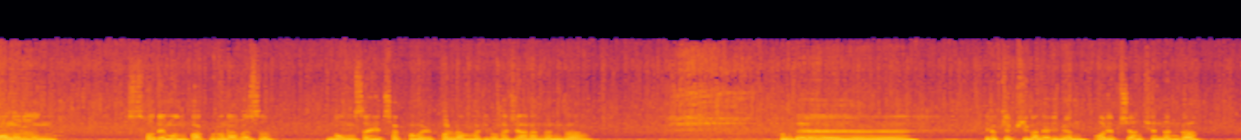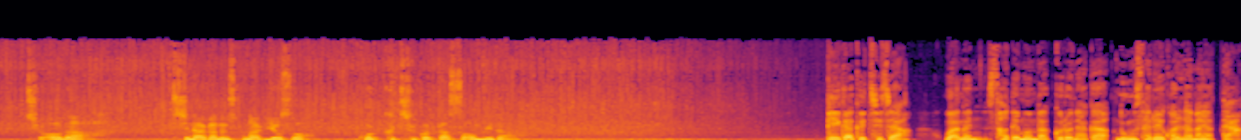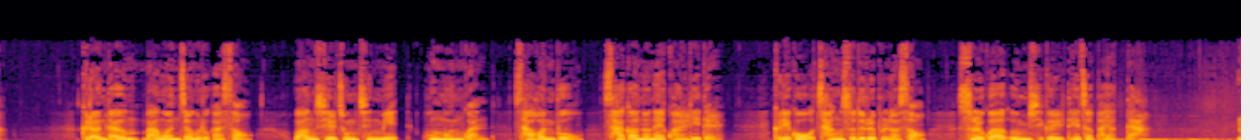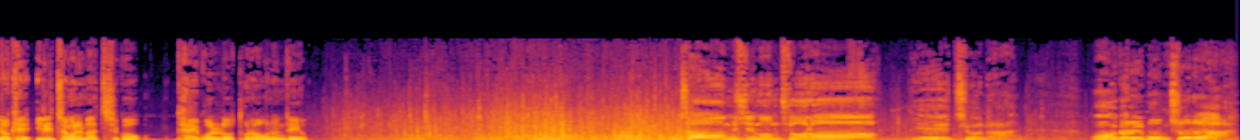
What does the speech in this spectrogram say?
오늘은 서대문 밖으로 나가서 농사의 작황을 관람하기로 하지 않았는가? 근데 이렇게 비가 내리면 어렵지 않겠는가? 전하, 지나가는 소나기여서 곧 그칠 것 같사옵니다. 비가 그치자 왕은 서대문 밖으로 나가 농사를 관람하였다. 그런 다음 망원정으로 가서 왕실 종친 및 홍문관, 사헌부, 사관원의 관리들, 그리고 장수들을 불러서 술과 음식을 대접하였다. 이렇게 일정을 마치고 대궐로 돌아오는데요. 잠시 멈추어라. 예, 전하. 어가를 멈춰라.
